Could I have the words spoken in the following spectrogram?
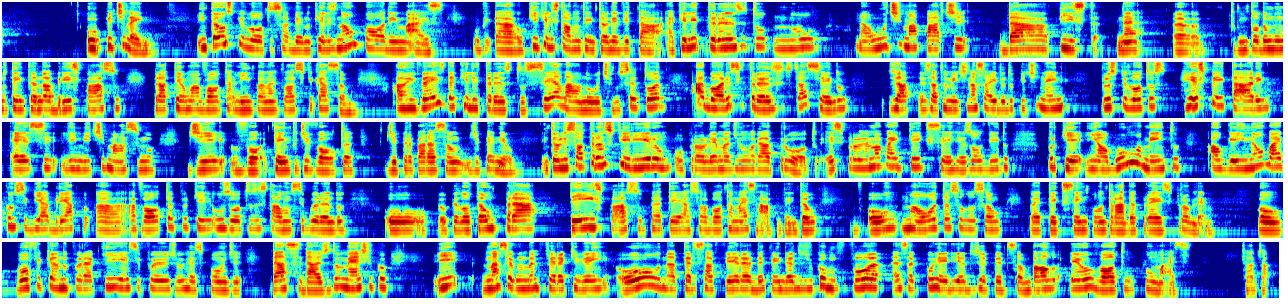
O pit lane. Então, os pilotos, sabendo que eles não podem mais, o, uh, o que, que eles estavam tentando evitar? Aquele trânsito no, na última parte da pista, né? Uh, com todo mundo tentando abrir espaço para ter uma volta limpa na classificação. Ao invés daquele trânsito ser lá no último setor, Agora esse trânsito está sendo já exatamente na saída do pit lane para os pilotos respeitarem esse limite máximo de tempo de volta de preparação de pneu. Então, eles só transferiram o problema de um lugar para o outro. Esse problema vai ter que ser resolvido, porque em algum momento alguém não vai conseguir abrir a, a, a volta, porque os outros estavam segurando o, o pelotão para ter espaço para ter a sua volta mais rápida. Então, ou uma outra solução vai ter que ser encontrada para esse problema. Bom, vou ficando por aqui. Esse foi o Ju Responde da Cidade do México. E na segunda-feira que vem, ou na terça-feira, dependendo de como for essa correria do GP de São Paulo, eu volto com mais. Tchau, tchau.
